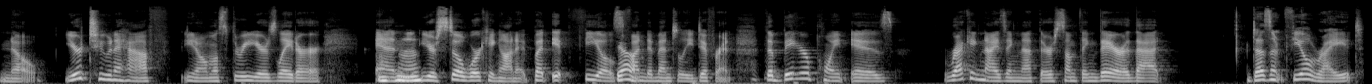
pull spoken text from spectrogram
No. You're two and a half, you know, almost three years later, and mm-hmm. you're still working on it, but it feels Yeah. fundamentally different. The bigger point is recognizing that there's something there that doesn't feel right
